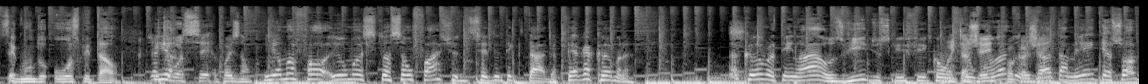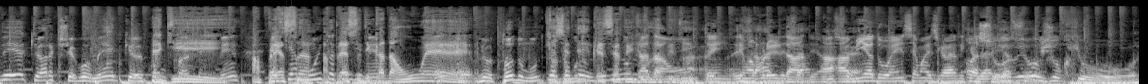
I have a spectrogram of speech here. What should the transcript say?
segundo o hospital. Já que você. Pois não. E é uma, fa- e uma situação fácil de ser detectada. Pega a câmera. A câmera tem lá os vídeos que ficam Muita gente, filmando, pouca gente. exatamente, é só ver que hora que chegou o médico, que- como É que foi o que atendimento. a pressa- é que é muito a pressa de cada um é- viu, todo mundo quer todo ser mundo atendido. quer ser atendido Cada um tem, tem uma Exato, prioridade. exato, a a é. minha doença é mais grave que Olha, a sua. eu, eu julgo que o,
